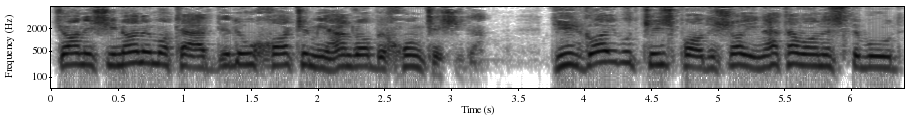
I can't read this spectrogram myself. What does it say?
جانشینان متعدد او خاک میهن را به خون کشیدند. دیرگاهی بود که هیچ پادشاهی نتوانسته بود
